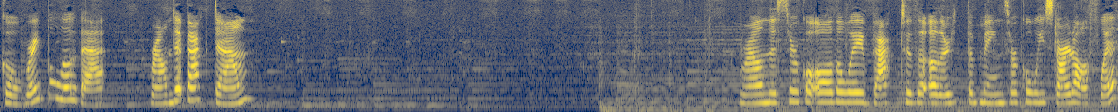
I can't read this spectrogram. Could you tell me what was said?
go right below that, round it back down. Round this circle all the way back to the other the main circle we start off with.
